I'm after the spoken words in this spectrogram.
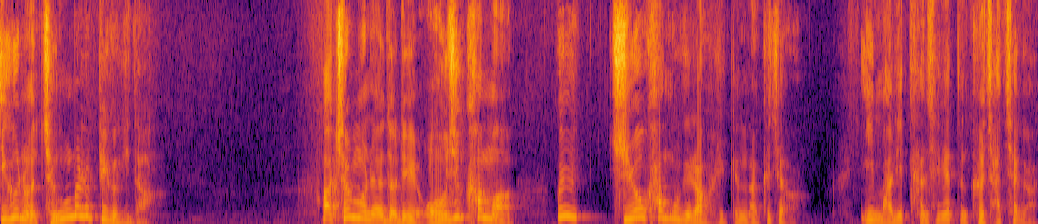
이거는 정말로 비극이다. 아, 젊은 애들이 오직 하면 이 지옥 한국이라고 했겠나, 그죠? 이 말이 탄생했던 그 자체가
